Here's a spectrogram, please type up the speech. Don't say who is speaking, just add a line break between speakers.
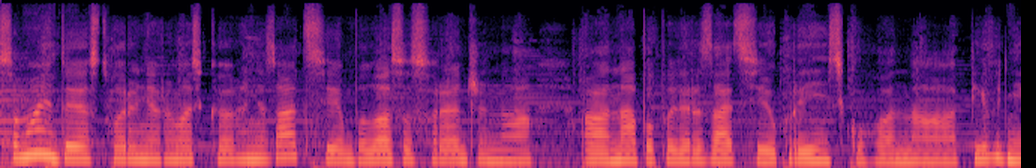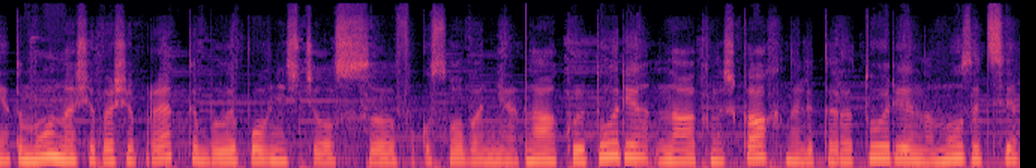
Сама ідея створення громадської організації була зосереджена на популяризації українського на півдні. Тому наші перші проекти були повністю сфокусовані на культурі, на книжках, на літературі, на музиці.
